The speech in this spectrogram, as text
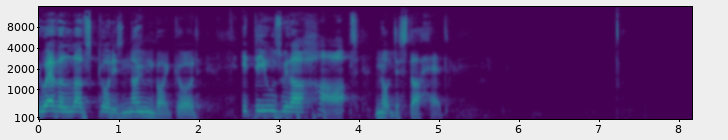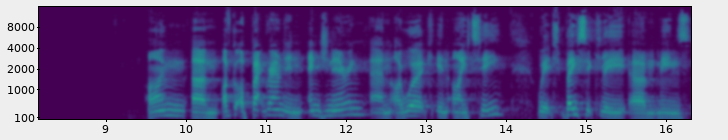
whoever loves God is known by God, it deals with our heart, not just our head. I'm, um, I've got a background in engineering and I work in IT, which basically um, means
